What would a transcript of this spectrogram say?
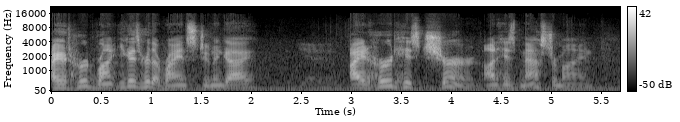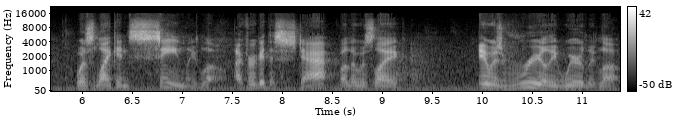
I had heard Ryan. You guys heard that Ryan Stewman guy? I had heard his churn on his mastermind was like insanely low. I forget the stat, but it was like it was really weirdly low.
